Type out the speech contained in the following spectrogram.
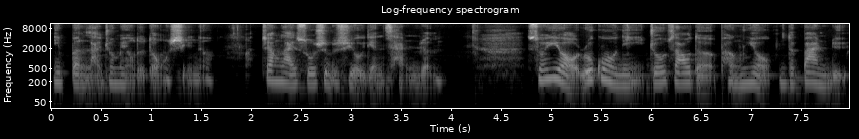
你本来就没有的东西呢？这样来说是不是有一点残忍？所以哦，如果你周遭的朋友、你的伴侣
